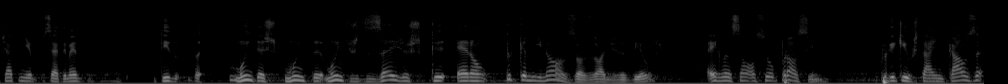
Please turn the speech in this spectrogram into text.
já tinha certamente tido muitas, muita, muitos desejos que eram pecaminosos aos olhos de Deus em relação ao seu próximo. Porque aqui o que está em causa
